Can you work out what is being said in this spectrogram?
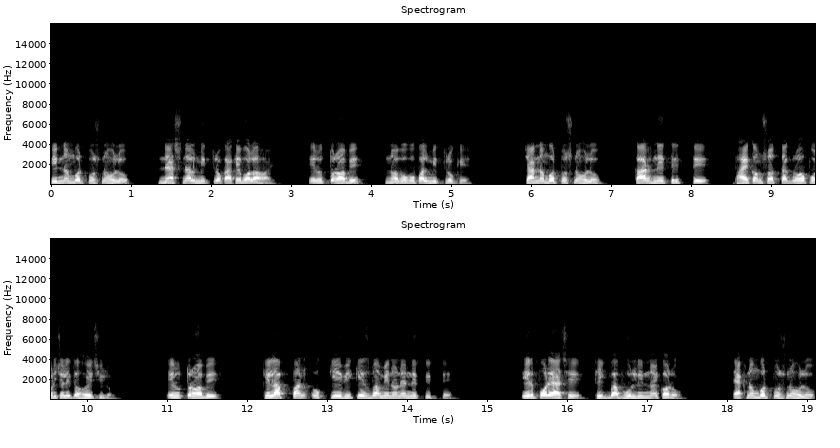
তিন নম্বর প্রশ্ন হলো, ন্যাশনাল মিত্র কাকে বলা হয়? এর উত্তর হবে নবগোপাল মিত্রকে। চার নম্বর প্রশ্ন হলো, কার নেতৃত্বে ভাইকম সত্যাগ্রহ পরিচালিত হয়েছিল? এর উত্তর হবে, কেলাপ্পান ও কে ভি কেসবা মেননের নেতৃত্বে। এরপরে আছে, ঠিক বা ভুল নির্ণয় করো। এক নম্বর প্রশ্ন হলো,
